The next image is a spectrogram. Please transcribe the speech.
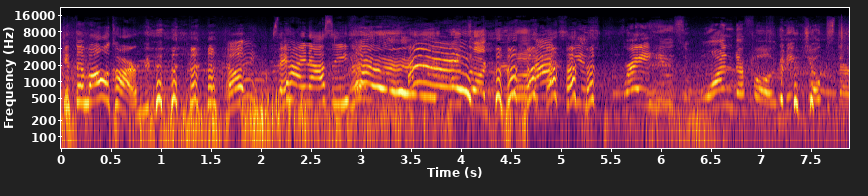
get them all a car. oh, say hi, Nasi. Hey! Hi! Nasi is great. He was wonderful. Big jokester.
